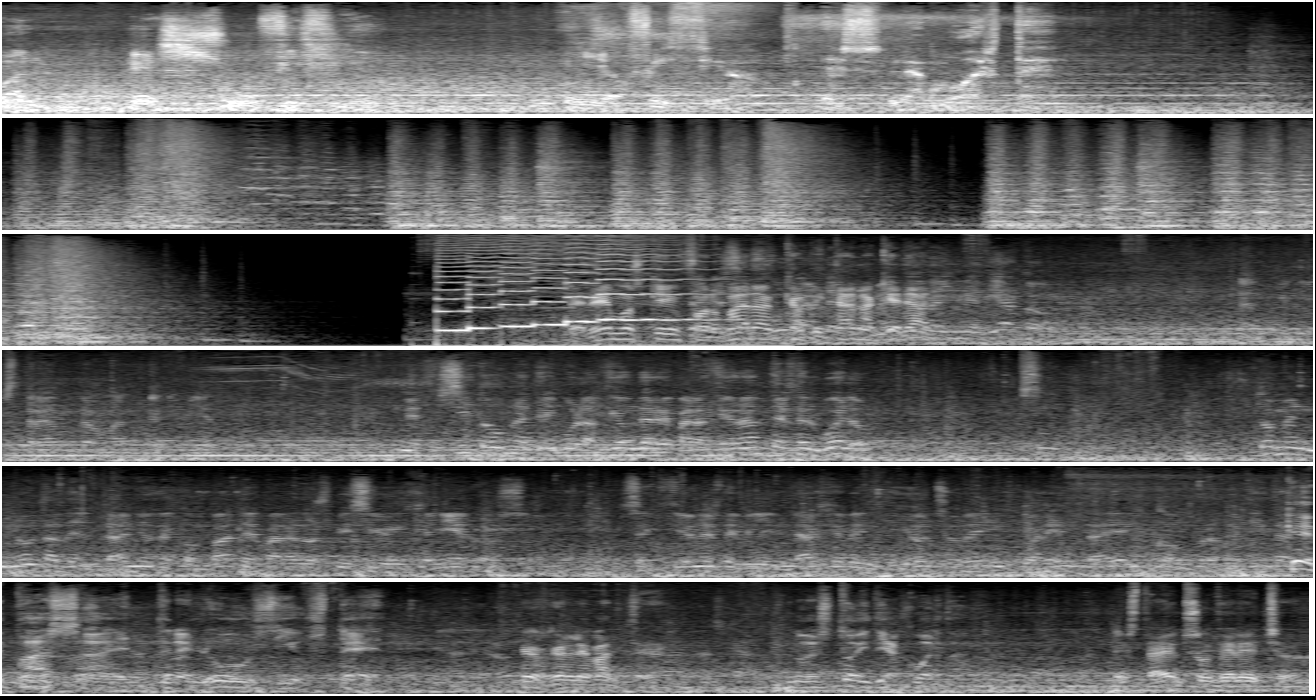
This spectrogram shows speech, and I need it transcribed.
¿Cuál es su oficio? Mi oficio es la muerte. Tenemos que informar al capitán Akedan. Administrando mantenimiento. Necesito una tripulación de reparación antes del vuelo. Tomen nota del daño de combate para los visioingenieros. Secciones de blindaje 28B y 40E comprometidas. ¿Qué pasa entre Luz y usted? Irrelevante. No estoy de acuerdo. Está en su derecho.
